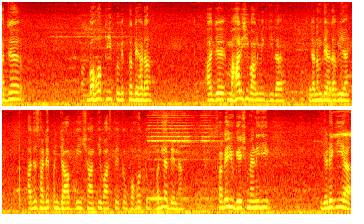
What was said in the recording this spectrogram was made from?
ਅੱਜ ਬਹੁਤ ਹੀ ਪਵਿੱਤਰ ਦਿਹਾੜਾ ਅੱਜ ਮਹਰਸ਼ੀ ਵਾਲਮੀਕ ਜੀ ਦਾ ਜਨਮ ਦਿਹਾੜਾ ਵੀ ਹੈ। ਅੱਜ ਸਾਡੇ ਪੰਜਾਬ ਦੀ ਸ਼ਾਂਤੀ ਵਾਸਤੇ ਇੱਕ ਬਹੁਤ ਵਧੀਆ ਦਿਨ ਹੈ ਸਾਡੇ ਯੋਗੇਸ਼ ਮੈਣੀ ਜੀ ਜਿਹੜੇ ਕੀ ਆ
